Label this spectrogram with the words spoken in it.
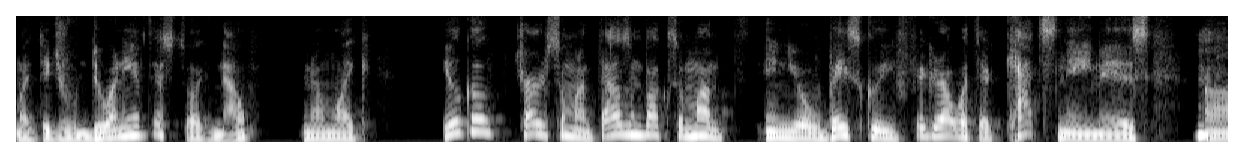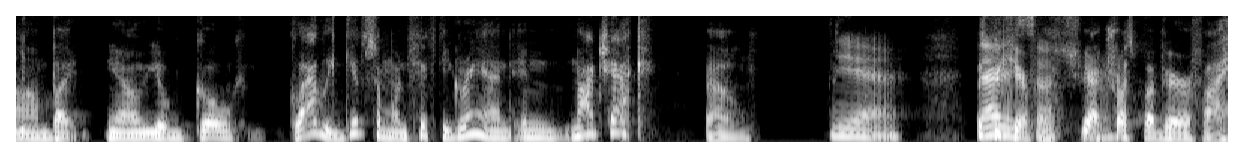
"I'm like, did you do any of this?" They're like, "No," and I'm like, "You'll go charge someone a thousand bucks a month, and you'll basically figure out what their cat's name is, um, but you know, you'll go gladly give someone fifty grand and not check." So, yeah, just be careful. So yeah, trust but verify.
